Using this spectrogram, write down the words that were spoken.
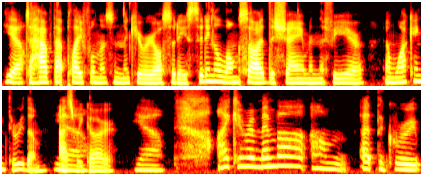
yeah, To have that playfulness and the curiosity sitting alongside the shame and the fear and working through them as we go. Yeah. I can remember um, at the group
